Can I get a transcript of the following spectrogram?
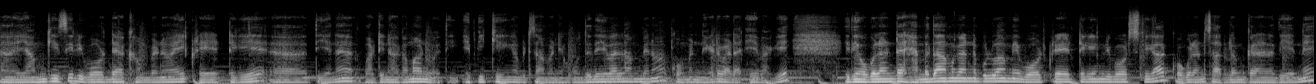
යම්කිසි රිවෝඩ්ඩයක් කම්බෙනවයි ක්‍රේට්ගේ තියෙන වටිනාකම අනුවති එපික්කින් අපිට සාමනය හොඳ දේවල් හම්බෙනවා කොමන් එකට වඩ. ඒ වගේ. ඉතින් ඔගලන්ට හැමදාම ගන්න පුළුවන් මේ වෝඩ් ක්‍රේට් එකෙන් රිවෝඩ්ස් ටිකක්. ඔගලන්ට සරලම් කරන්න තියෙන්නේ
